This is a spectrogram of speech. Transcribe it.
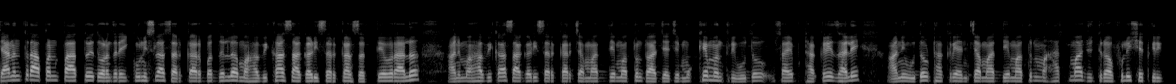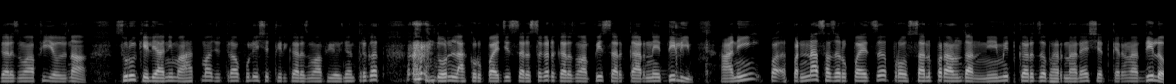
त्यानंतर आपण पाहतोय दोन हजार एकोणीसला सरकार बदललं. महाविकास आघाडी सरकार सत्तेवर आलं आणि महाविकास आघाडी सरकारच्या माध्यमातून राज्याचे मुख्यमंत्री उद्धव साहेब ठाकरे झाले आणि उद्धव ठाकरे यांच्या माध्यमातून महात्मा ज्योतिराव फुले शेतकरी कर्जमाफी योजना सुरू केली आणि महात्मा ज्योतिराव फुले शेतकरी कर्जमाफी योजनेअंतर्गत दोन लाख रुपयाची सरसकट कर्जमाफी सरकारने दिली आणि प पन्नास हजार रुपयाचं प्रोत्साहनपर अनुदान नियमित कर्ज भरणाऱ्या शेतकऱ्यांना दिलं.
